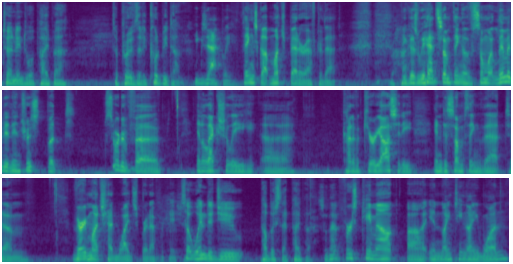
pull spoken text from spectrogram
turn into a paper to prove that it could be done? Exactly. Things got much better after that. Right. Because we had something of somewhat limited interest, but sort of uh, intellectually uh, kind of a curiosity into something that um, very much had widespread application. So when did you publish that paper? So that first came out uh, in 1991.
